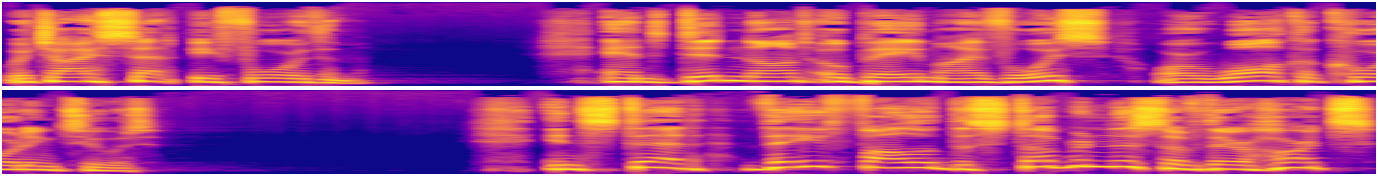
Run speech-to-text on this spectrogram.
which I set before them, and did not obey my voice or walk according to it. Instead, they followed the stubbornness of their hearts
